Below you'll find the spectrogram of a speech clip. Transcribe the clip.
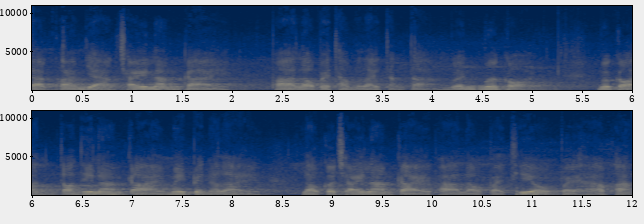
จากความอยากใช้ร่างกาย พาเราไปทำอะไรต่างๆ เหมือนเมื่อก่อน เมื่อก่อนตอนที่ร่างกายไม่เป็นอะไร เราก็ใช้ร่างกายพาเราไปเที่ยวไปหาความ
